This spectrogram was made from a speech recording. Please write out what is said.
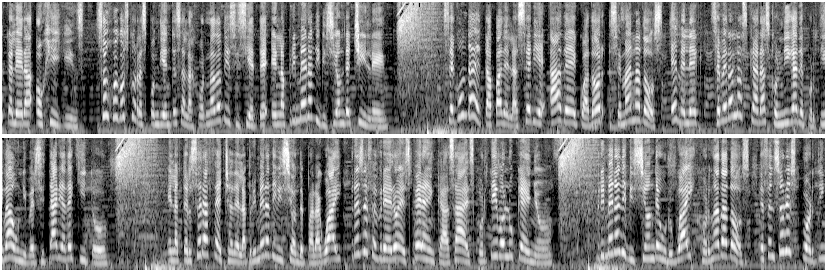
La Calera O'Higgins. Son juegos correspondientes a la jornada 17 en la Primera División de Chile. Segunda etapa de la Serie A de Ecuador, semana 2. Emelec se verá las caras con Liga Deportiva Universitaria de Quito. En la tercera fecha de la Primera División de Paraguay, 3 de febrero espera en casa a Sportivo Luqueño. Primera División de Uruguay, jornada 2. Defensor Sporting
